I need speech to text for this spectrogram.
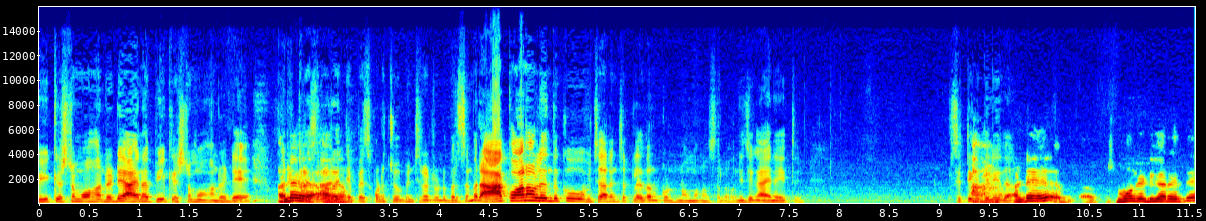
పి కృష్ణమోహన్ రెడ్డి ఆయన పి కృష్ణమోహన్ రెడ్డి. అని చెప్పేసి కూడా చూపించినటువంటి పరిస్థితి. మరి ఆ కోణంలో ఎందుకు విచారించట్లేదు అనుకుంటున్నాం మనం అసలు? నిజంగా ఆయన అయితే. సిట్టింగ్ తెలీదా? అంటే కృష్ణమోహన్ రెడ్డి గారు అయితే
